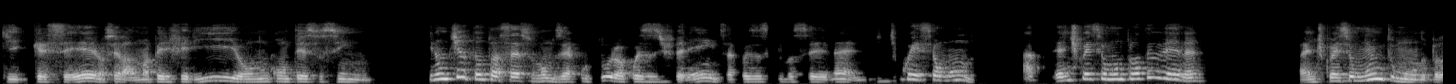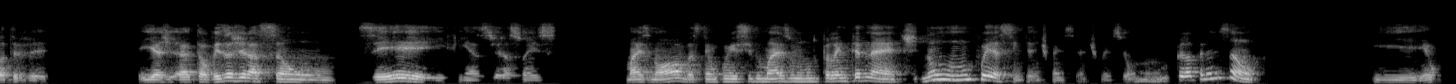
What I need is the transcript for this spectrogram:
que cresceram, sei lá, numa periferia ou num contexto assim, que não tinha tanto acesso, vamos dizer, à cultura, a coisas diferentes, a coisas que você, né, de conhecer o mundo. A, a gente conheceu o mundo pela TV, né? A gente conheceu muito o mundo pela TV. E a, a, talvez a geração Z, enfim, as gerações mais novas tenham conhecido mais o mundo pela internet. Não, não foi assim que a gente conheceu, a gente conheceu o mundo pela televisão. E eu,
